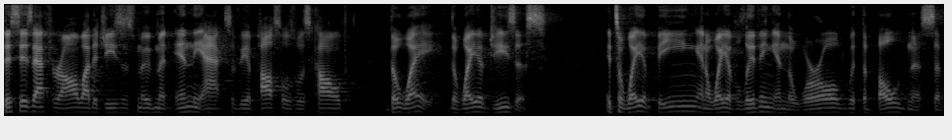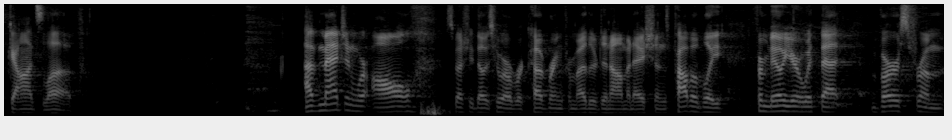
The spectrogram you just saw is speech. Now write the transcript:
This is, after all, why the Jesus movement in the Acts of the Apostles was called the way, the way of Jesus. It's a way of being and a way of living in the world with the boldness of God's love. I imagine we're all, especially those who are recovering from other denominations, probably familiar with that verse from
